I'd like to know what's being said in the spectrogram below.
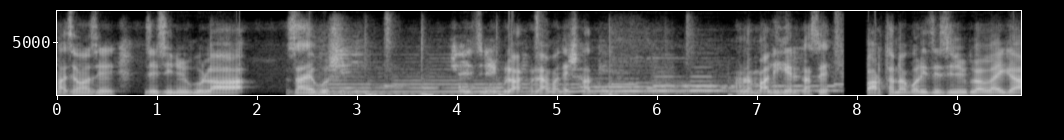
মাঝে মাঝে যে জিনিসগুলা যায় বসি, সেই জিনিসগুলো আসলে আমাদের সাধ্যে আমরা মালিকের কাছে প্রার্থনা করি যে জিনিসগুলো লাইগা,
